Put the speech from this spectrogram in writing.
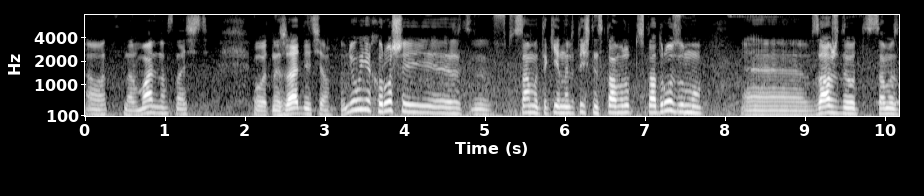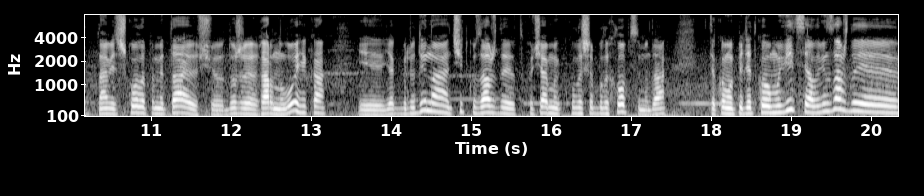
От, нормально, значить. От, не жадничав. У нього є хороший е, саме такий аналітичний склад, склад розуму. Е, Завжди, от саме навіть школи пам'ятаю, що дуже гарна логіка. І якби людина чітко завжди, хоча ми коли ще були хлопцями, да, в такому підлітковому віці, але він завжди е,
